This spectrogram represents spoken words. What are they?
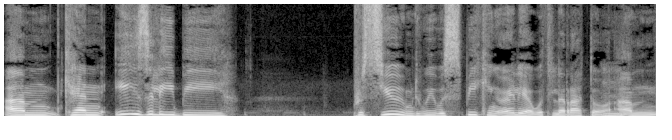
um, can easily be presumed, we were speaking earlier with Lerato, mm. um,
